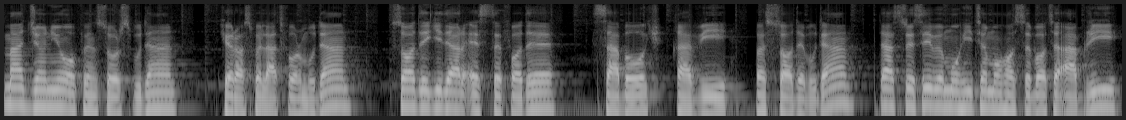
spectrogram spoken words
مجانی و open source بودن cross platform بودن سادگی در استفاده سبک قوی و ساده بودن دسترسی به محیط محاسبات ابری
